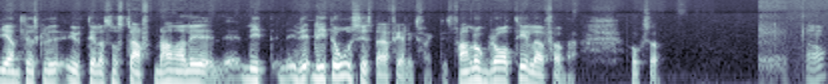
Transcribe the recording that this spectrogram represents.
egentligen skulle utdelas som straff, men han hade li- lite, li- lite osis där, Felix, faktiskt. För han låg bra till här för mig också. Ja.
